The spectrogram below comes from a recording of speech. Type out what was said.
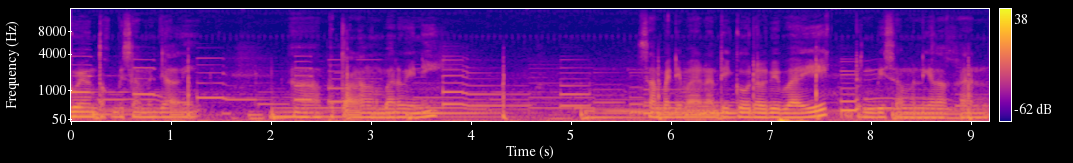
gue untuk bisa menjalani uh, petualangan baru ini. Sampai di mana nanti gue udah lebih baik dan bisa meninggalkan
